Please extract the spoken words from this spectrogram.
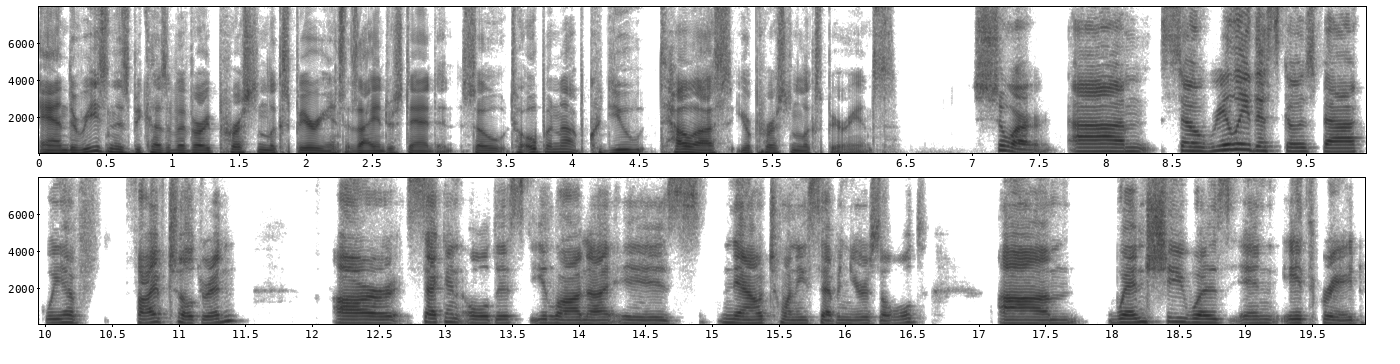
And the reason is because of a very personal experience, as I understand it. So, to open up, could you tell us your personal experience? Sure. Um, so, really, this goes back. We have five children. Our second oldest, Ilana, is now 27 years old. Um, when she was in eighth grade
